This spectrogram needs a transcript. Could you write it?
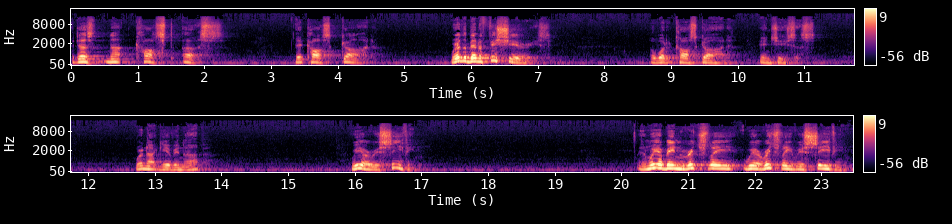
It does not cost us, it costs God. We're the beneficiaries of what it costs God in Jesus. We're not giving up. We are receiving. And we are being richly, we are richly receiving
